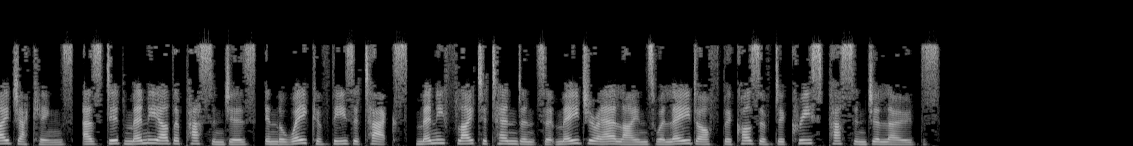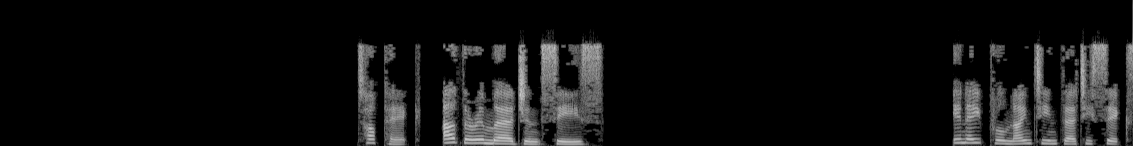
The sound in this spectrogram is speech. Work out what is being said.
hijackings, as did many other passengers. In the wake of these attacks, many flight attendants at major airlines were laid off because of decreased passenger loads. Topic: Other emergencies. In April 1936,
